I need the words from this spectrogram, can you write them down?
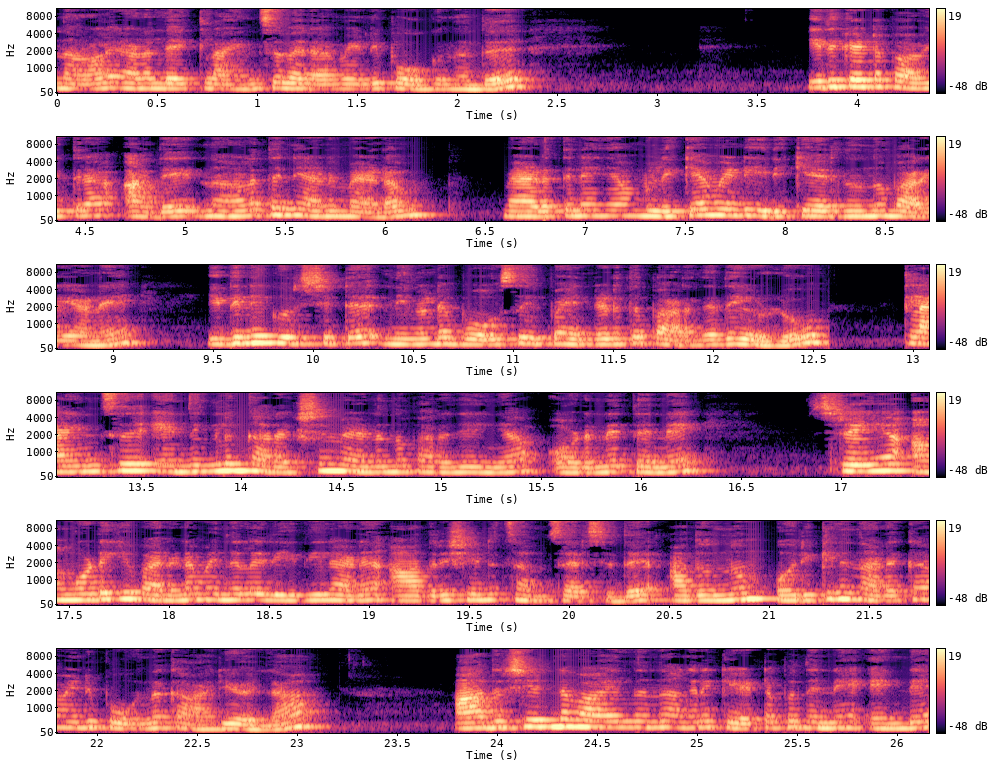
നാളെയാണല്ലേ ക്ലയൻസ് വരാൻ വേണ്ടി പോകുന്നത്? ഇത് കേട്ട പവിത്ര അതെ നാളെ തന്നെയാണ് മാഡം. മാഡത്തിനെ ഞാൻ വിളിക്കാൻ വേണ്ടി ഇരിക്കുകയായിരുന്നു എന്ന് പറയണേ ഇതിനെ കുറിച്ചിട്ട് നിങ്ങളുടെ ബോസ് ഇപ്പൊ എന്റെ അടുത്ത് പറഞ്ഞതേ ഉള്ളൂ. ക്ലയൻസ് എന്തെങ്കിലും കറക്ഷൻ വേണമെന്ന് പറഞ്ഞു കഴിഞ്ഞാൽ ഉടനെ തന്നെ ശ്രേയ അങ്ങോട്ടേക്ക് വരണം എന്നുള്ള രീതിയിലാണ് ആദർശേട്ടൻ സംസാരിച്ചത്. അതൊന്നും ഒരിക്കലും നടക്കാൻ വേണ്ടി പോകുന്ന കാര്യമല്ല. ആദർശേട്ടന്റെ വായിൽ നിന്ന് അങ്ങനെ കേട്ടപ്പോൾ തന്നെ എന്റെ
